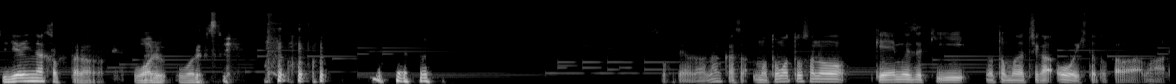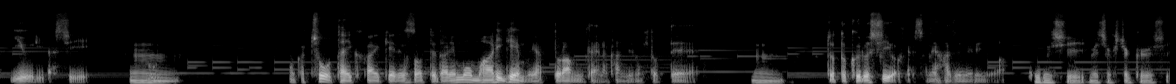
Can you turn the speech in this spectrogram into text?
知り合いいなかったら終わる、終わるし。そうだよな。なんかさ、もともとそのゲーム好きの友達が多い人とかはまあ有利だし、うん。なんか超体育会系で育って誰も周りゲームやっとらんみたいな感じの人って、うん。ちょっと苦しいわけですよね、始めるには。苦しい。めちゃくちゃ苦しい。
